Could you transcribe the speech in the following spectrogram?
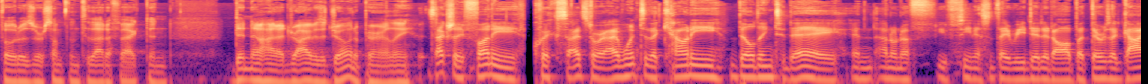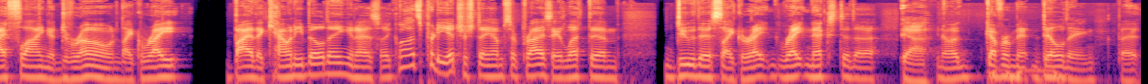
photos or something to that effect and didn't know how to drive his drone apparently. It's actually funny, quick side story. I went to the county building today and I don't know if you've seen it since they redid it all, but there was a guy flying a drone like right by the county building and I was like, "Well, that's pretty interesting. I'm surprised they let them do this like right right next to the yeah you know a government building but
